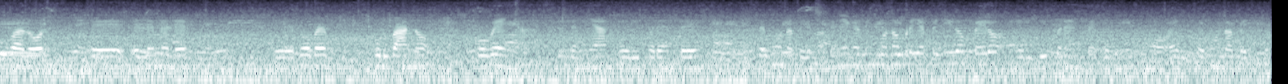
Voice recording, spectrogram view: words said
jugador del MLS, Robert Urbano Coveña tenían diferentes eh, segundos apellidos, no tenían el mismo nombre y apellido, pero el diferente, el mismo, el segundo apellido.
